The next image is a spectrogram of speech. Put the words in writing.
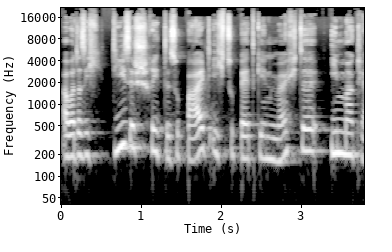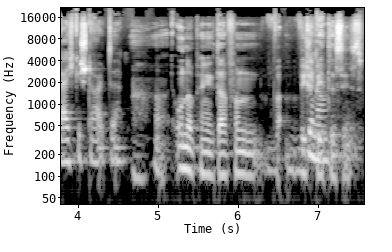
Aber dass ich diese Schritte, sobald ich zu Bett gehen möchte, immer gleich gestalte. Aha. Unabhängig davon, wie genau. spät es ist.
